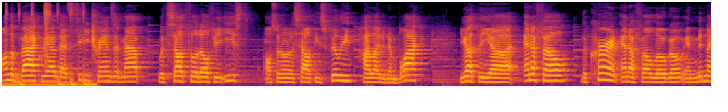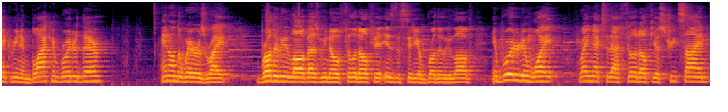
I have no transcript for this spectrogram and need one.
On the back, we have that city transit map with South Philadelphia East, also known as Southeast Philly, highlighted in black. You got the uh, NFL, the current NFL logo in midnight green and black embroidered there. And on the wearer's right, brotherly love. As we know, Philadelphia is the city of brotherly love. Embroidered in white, right next to that Philadelphia street sign.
